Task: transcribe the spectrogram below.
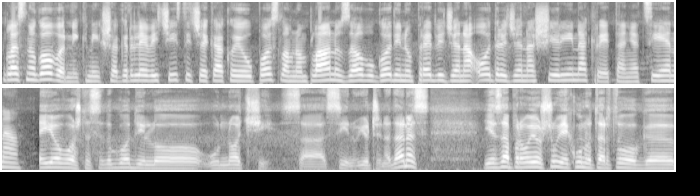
Glasnogovornik Nikša Grljević ističe kako je u poslovnom planu za ovu godinu predviđena određena širina kretanja cijena. I ovo što se dogodilo u noći sa sinu juče na danas je zapravo još uvijek unutar tog e,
